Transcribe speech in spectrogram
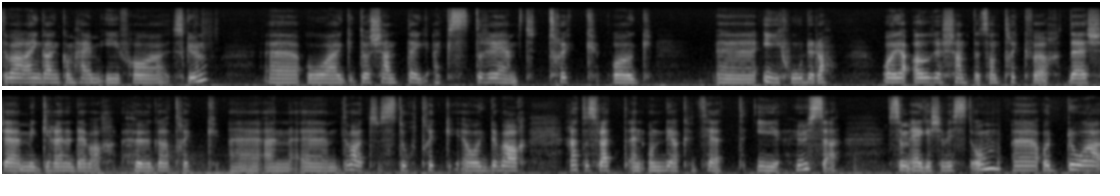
det var en gang jeg kom hjem fra skolen, og da kjente jeg ekstremt trykk og i hodet, da. Og jeg har aldri kjent et sånt trykk før. Det er ikke migrene, det var høyere trykk eh, enn eh, Det var et stort trykk, og det var rett og slett en åndelig aktivitet i huset som jeg ikke visste om. Eh, og da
